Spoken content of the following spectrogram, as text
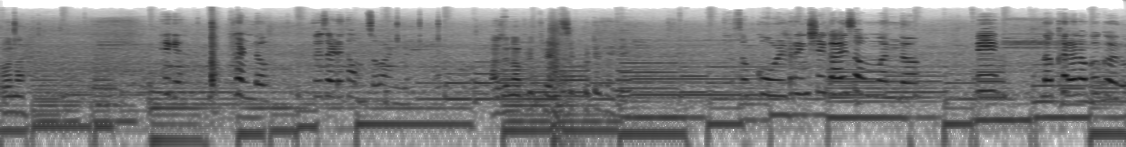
हो ना. ठीक आहे थंड. तुझ्याकडे थम्सअप आणलं अजून आपली फ्रेंडशिप कुठे झाली? तसं कोल्ड ड्रिंकशी काय संबंध? हे नखरं नको करू.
